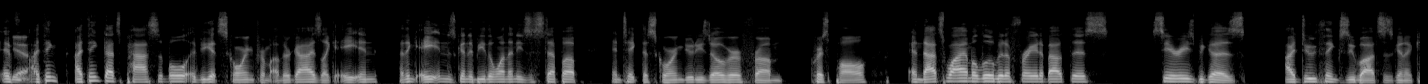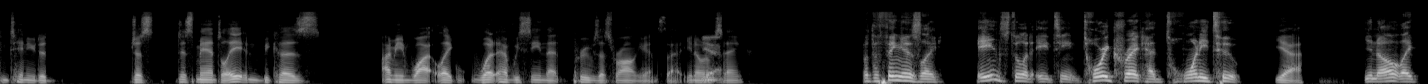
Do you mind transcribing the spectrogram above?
If Yeah. I think I think that's passable if you get scoring from other guys like Ayton. I think Ayton is going to be the one that needs to step up and take the scoring duties over from Chris Paul. And that's why I'm a little bit afraid about this series because I do think Zubac is going to continue to just dismantle Ayton because I mean, why like what have we seen that proves us wrong against that? You know what I'm saying? But the thing is, like, Ayton's still at 18. Torrey Craig had 22. Yeah. You know, like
